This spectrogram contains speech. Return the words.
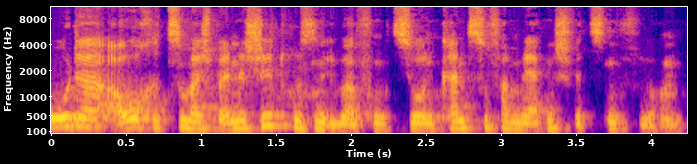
oder auch zum Beispiel eine Schilddrüsenüberfunktion kann zu vermehrten Schwitzen führen.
